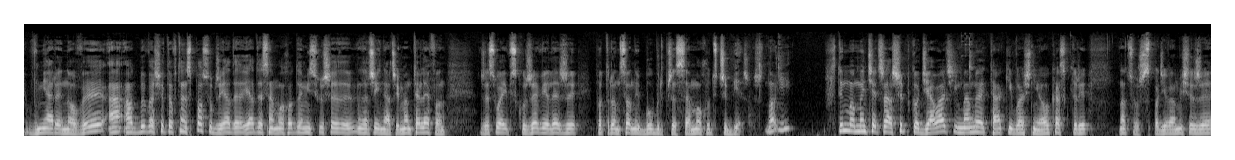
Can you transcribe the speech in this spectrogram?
w miarę nowy, a odbywa się to w ten sposób, że jadę, jadę samochodem i słyszę, znaczy inaczej, mam telefon, że słuchaj, w Skórzewie leży potrącony bubr przez samochód, czy bierzesz? No i w tym momencie trzeba szybko działać i mamy taki właśnie okaz, który, no cóż, spodziewamy się, że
